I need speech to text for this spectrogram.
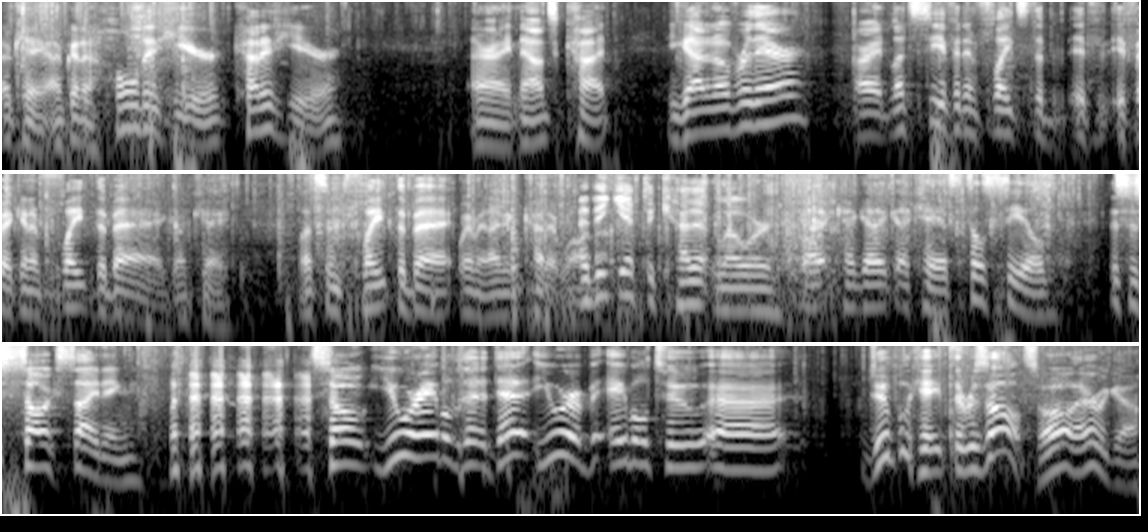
Okay, I'm going to hold it here, cut it here. All right, now it's cut. You got it over there? All right, let's see if it inflates the if, if I can inflate the bag. Okay. Let's inflate the bag. Wait a minute, I didn't cut it well. I think you have to cut it lower. Got it, can I get it? Okay, it's still sealed. This is so exciting. so you were able to you were able to uh, duplicate the results. Oh, there we go.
